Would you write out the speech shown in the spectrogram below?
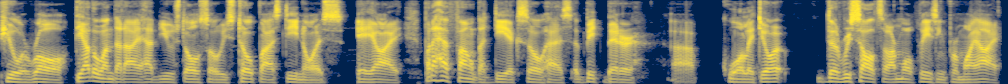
Pure Raw. The other one that I have used also is Topaz Denoise AI, but I have found that DxO has a bit better uh, quality or the results are more pleasing for my eye,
